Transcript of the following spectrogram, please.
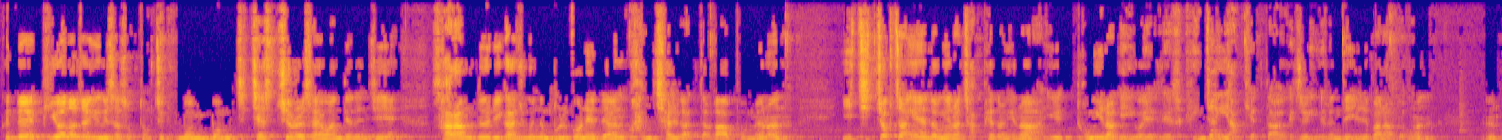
근데 비언어적인 의사소통, 즉 몸, 몸 제스처를 사용한다든지 사람들이 가지고 있는 물건에 대한 관찰 갖다가 보면은 이 지적장애 아동이나 자폐 아동이나 이 동일하게 이거에 대해서 굉장히 약했다. 그죠? 그런데 일반 아동은 응?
